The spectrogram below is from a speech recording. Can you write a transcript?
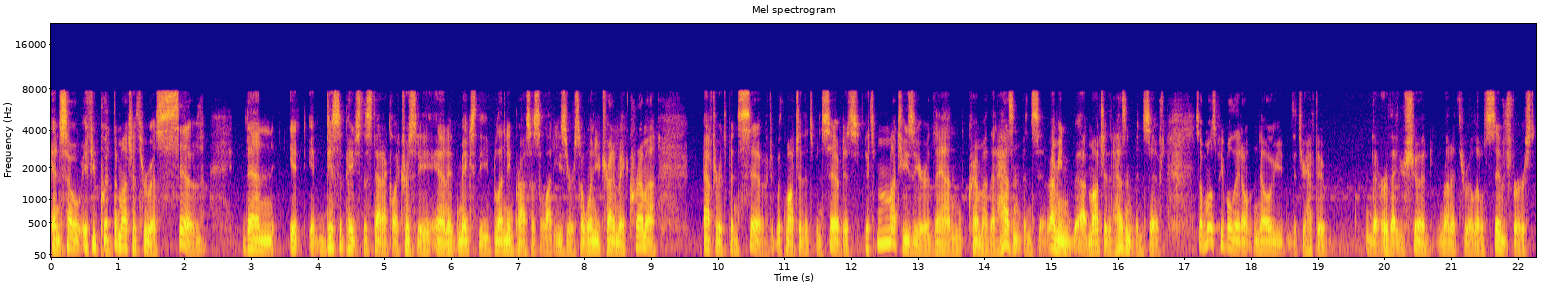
and so if you put the matcha through a sieve, then it, it dissipates the static electricity and it makes the blending process a lot easier. So when you try to make crema after it's been sieved with matcha that's been sieved, it's it's much easier than crema that hasn't been sieved. I mean, uh, matcha that hasn't been sieved. So most people they don't know you, that you have to that, or that you should run it through a little sieve first.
